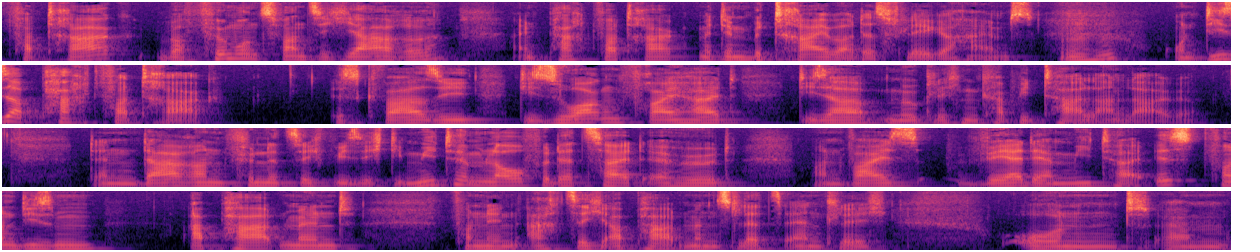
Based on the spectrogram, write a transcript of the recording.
Vertrag über 25 Jahre, ein Pachtvertrag mit dem Betreiber des Pflegeheims. Mhm. Und dieser Pachtvertrag ist quasi die Sorgenfreiheit dieser möglichen Kapitalanlage. Denn daran findet sich, wie sich die Miete im Laufe der Zeit erhöht. Man weiß, wer der Mieter ist von diesem Apartment, von den 80 Apartments letztendlich. Und ähm,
